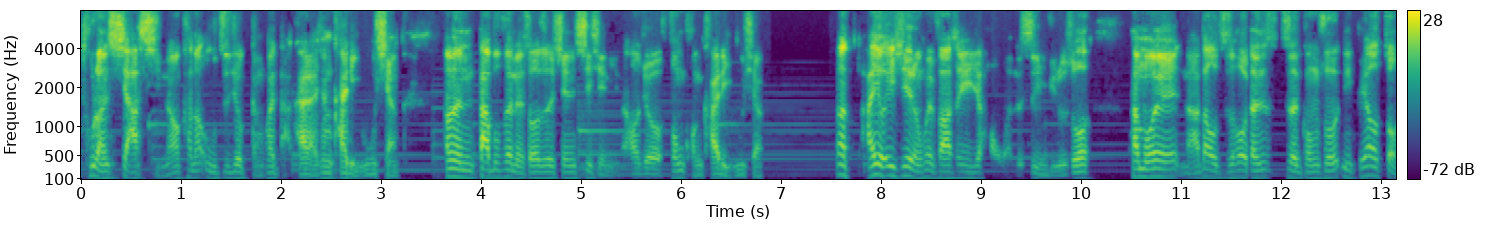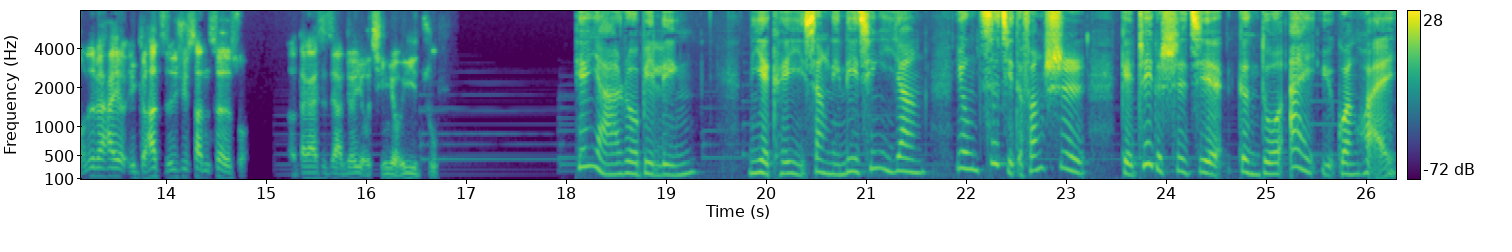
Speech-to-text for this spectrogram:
突然吓醒，然后看到物资就赶快打开来，像开礼物箱。他们大部分的时候是先谢谢你，然后就疯狂开礼物箱。那还有一些人会发生一些好玩的事情，比如说他们会拿到之后，跟社工说：“你不要走，这边还有一个，他只是去上厕所。”呃，大概是这样，就有情有义组。天涯若比邻，你也可以像林立青一样，用自己的方式给这个世界更多爱与关怀。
